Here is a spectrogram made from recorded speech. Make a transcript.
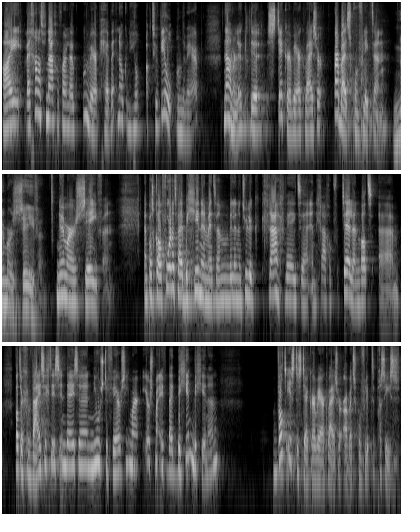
Hi, wij gaan het vandaag over een leuk onderwerp hebben en ook een heel actueel onderwerp, namelijk de stekkerwerkwijzer arbeidsconflicten. Nummer 7. Nummer 7. En Pascal, voordat wij beginnen met hem, willen natuurlijk graag weten en graag ook vertellen wat, ehm, wat er gewijzigd is in deze nieuwste versie. Maar eerst maar even bij het begin beginnen. Wat is de stekkerwerkwijzer arbeidsconflicten precies?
